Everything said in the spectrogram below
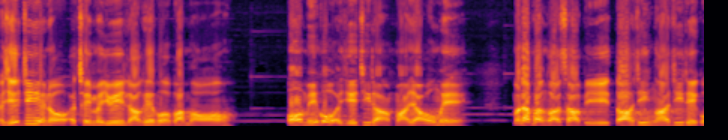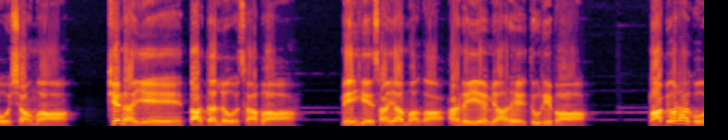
အရေးကြီးရင်တော့အချိန်မရွေးလာခဲ့ပေါ့ဗမောင်အော်မင်းကိုအရေးကြီးတာမှားရအောင်မယ်မနက်ဖြန်ကစပြီးတားကြီးငါးကြီးတွေကိုရှောင်းပါဖြစ်နိုင်ရင်တားတက်လို့စားပါမင်းရင်ဆိုင်ရမှာကအန်ရရများတဲ့သူတွေပါငါပြောတာကို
